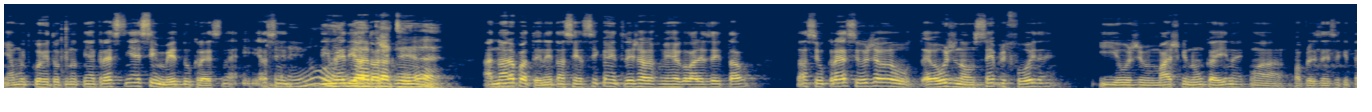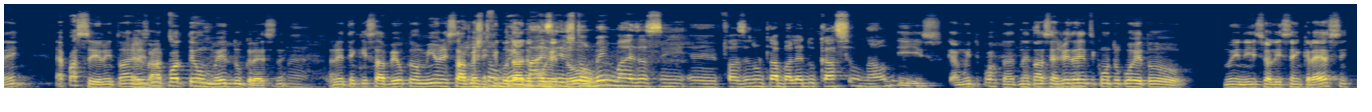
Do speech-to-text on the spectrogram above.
tinha muito corretor que não tinha Cresce, tinha esse medo do Cresce, né? E assim, Aí não de é- não é imediato, pra acho que. ter, não- é. Ah, não era pra ter, né? Então assim, assim que eu entrei, já me regularizei e tal. Então assim, o Cresce hoje é, é hoje não, sempre foi, né? E hoje mais que nunca aí, né? Com a, com a presença que tem. É parceiro, então a gente não Exato. pode ter um medo do Cresce, né? É. A gente tem que saber o caminho, a gente sabe Eles a dificuldade do mais, corretor. eles estão bem mais assim, é, fazendo um trabalho educacional. do que- Isso, que é muito importante, né? Então, assim, às vezes a gente encontra o corretor no início ali sem cresce,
